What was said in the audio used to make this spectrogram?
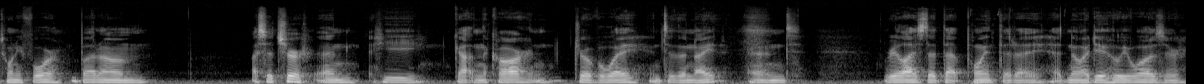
24, but um, I said sure, and he got in the car and drove away into the night, and realized at that point that I had no idea who he was or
